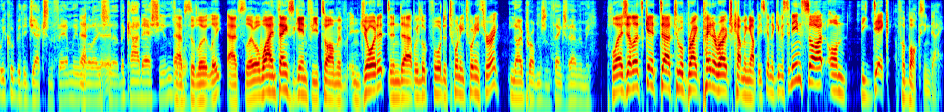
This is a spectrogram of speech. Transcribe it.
we could be the Jackson family, one of those uh, the Kardashians. or- Absolutely. Absolutely. Well, Wayne, thanks again for your time. We've enjoyed it and uh, we look forward to 2023. no problems, and thanks for having me. Pleasure. Let's get uh, to a break. Peter Roach coming up. He's going to give us an insight on the deck for Boxing Day.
